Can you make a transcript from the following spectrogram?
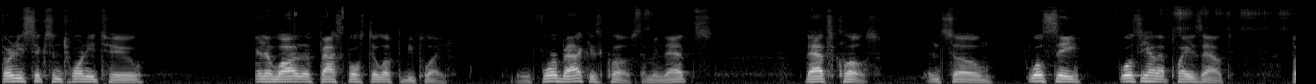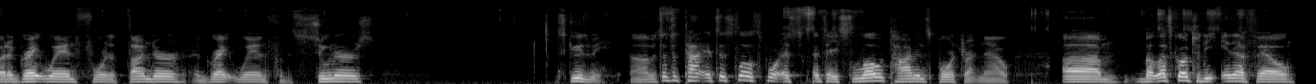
36 and 22. And a lot of basketball still left to be played. I mean, four back is close. I mean, that's that's close. And so we'll see. We'll see how that plays out. But a great win for the Thunder, a great win for the Sooners. Excuse me. Um, it's just a time. It's a slow sport. It's it's a slow time in sports right now. Um, but let's go to the NFL.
